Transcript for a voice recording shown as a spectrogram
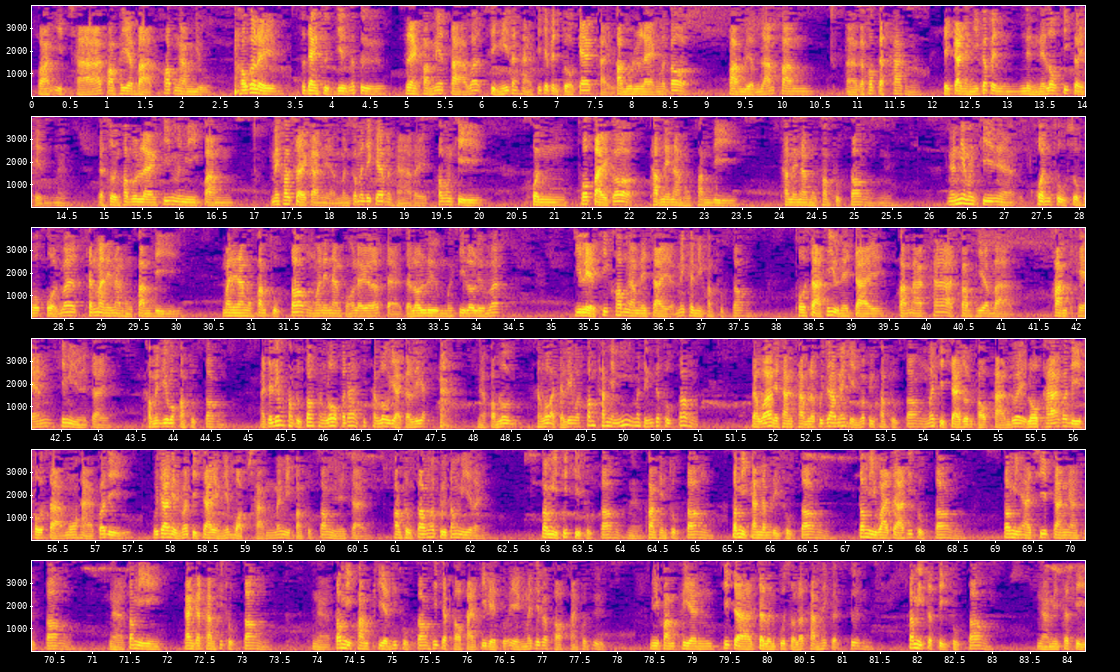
ความอิจฉา ความพยาบาทครอบงำอยู่ เขาก็เลยแสดงจุดยืนก็คือแสดงความเมตตาว่าสิ่งนี้ต่างหากที่จะเป็นตัวแก้ไขความรุนแรงแล้วก็ความเหลื่อมล้ำความกระทบกระทั่งเหตุการณ์อย่างนี้ก็เป็นหนึ่งในโลกที่เคยเห็นนะแต่ส่วนความรุนแรงที่มันมีความไม่เข้าใจกันเนี่ย มันก็ไม่ได้แก้ปัญหาอะไร เพราะบางทีคนทั่วไปก็ทำในนามของความดีทำในนามของความถูกต้องนะงั้นเนี่ยบางทีเนี่ย คนถูกสวมหัวโขนว่าฉันมาในนามของความดี มาในนามของความถูกต้องมาในนามของอะไรก็แล้ว แต่แต่เราลืมบางทีเราลืมว่ากิเลสที่ครอบงำในใจอะไม่เคยมีความถูกต้อง โทสะที่อยู่ในใจ ความอาฆาต ความพยาบาท ความแค้นที่มีอยู่ในใจ เขาไม่เรียกว่าความถูกต้อง อาจจะเรียกว่าความถูกต้องทางโลกก็ได้ที่ทางโลกอยากจะเรียกนะความโลกทางโลกอาจจะเรียกว่าต้องทำอย่างนี้มันถึงจะถูกต้องแแต่ว่าในทางธรรมแล้วพระเจ้าไม่เห็นว่าเป็นความถูกต้อง เมื่อจิตใจโดนเผาผลาญด้วยโลภะก็ดีโทสะโมหะก็ดี พระเจ้าเห็นว่าจิตใจอย่างนี้บอบช้ำไม่มีความถูกต้องอยู่ในใจ ความถูกต้องก็คือต้องมีอะไร ต้องมีทิฏฐิถูกต้องนะความเห็นถูกต้อง ต้องมีการดำริถูกต้อง ต้องมีวาจาที่ถูกต้อง ต้องมีอาชีพการงานถูกต้องนะต้องมีการกระทำที่ถูกต้องนะต้องมีความเพียรที่ถูกต้องที่จะเผาผลาญกิเลสตัวเอง ไม่ใช่ไปเผาผลาญคนอื่น มีความเพียรที่จะเจริญกุศลธรรมให้เกิดขึ้น ต้องมีสติถูกต้องนะมีสติ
